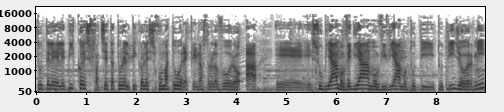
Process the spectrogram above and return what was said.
tutte le, le, piccole sfaccettature, le piccole sfumature che il nostro lavoro ha e, e subiamo, vediamo, viviamo tutti, tutti, i giorni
